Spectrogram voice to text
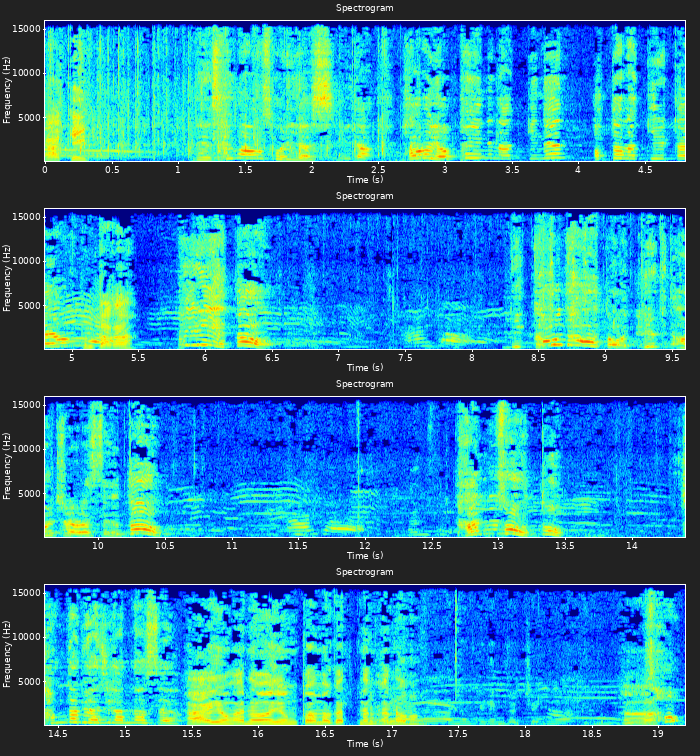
Aki. 네, 생황 소리였습니다. 바로 옆에 있는 악기는 어떤 악기일까요? Ka. 피리 또 리코더 또 이렇게 나올 줄 알았어요. 또 단소 또 정답이 아직 안 나왔어요. Ah, yung ano, yung pamagat ng ano. Ah, 소,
